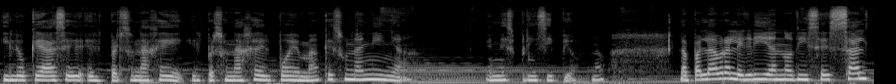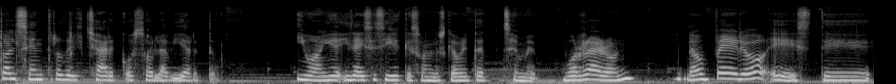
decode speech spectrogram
y lo que hace el personaje, el personaje del poema, que es una niña en ese principio, ¿no? La palabra alegría no dice salto al centro del charco, sol abierto. Y bueno, y de ahí se sigue que son los que ahorita se me borraron, ¿no? Pero este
